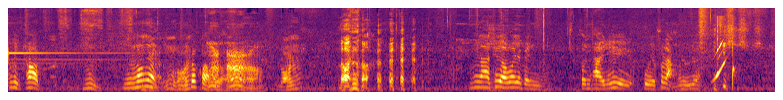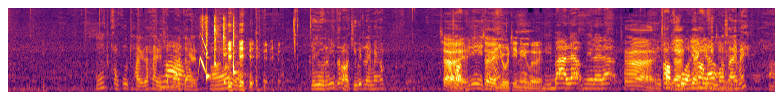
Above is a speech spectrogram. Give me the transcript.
รู้สึกชอบ อืมอืมเพราะเนี่ยหมูก็กรอบอร่อยร้อน ร้อนเหรอ ไม่น่าเชื่อว่าจะเป็นคนไทยที่คุยกับฝรั่งไม่รู้เรื่องเขาพูดไทยแล้วให้สบายใจ อ๋อเหรอจะอยู่ตรงนี้ตลอดชีวิตเลยไหมครับ ใช่ชอบที่นี่ใช่ใช่ไหมอยู่ที่นี่เลย มีบ้านแล้วมีอะไรแล้ว ใช่มีครอบครัวอยากที่นี่ยากแล้วขี่มอเตอร์ไซค์ไหมอ่า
